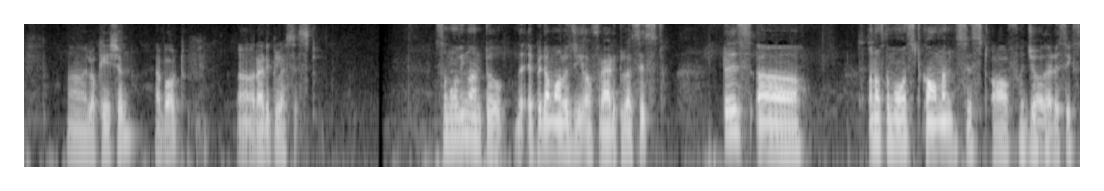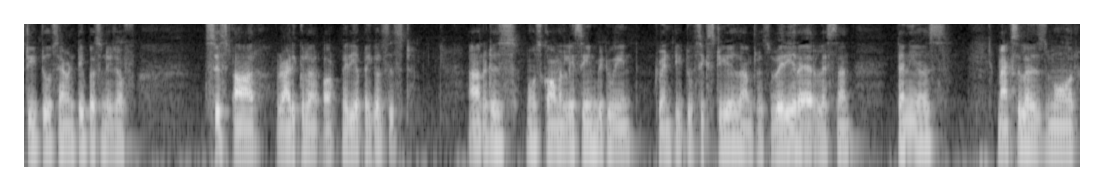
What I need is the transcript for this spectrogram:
uh, location about uh, radicular cyst. So moving on to the epidemiology of radicular cyst. It is uh, one of the most common cyst of jaw that is 60 to 70 percentage of cysts are radicular or periapical cyst and it is most commonly seen between 20 to 60 years and it's very rare less than 10 years maxilla is more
